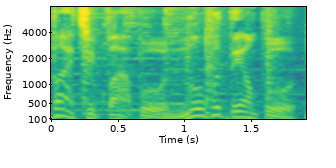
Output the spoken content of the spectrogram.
Bate-papo Novo Tempo.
